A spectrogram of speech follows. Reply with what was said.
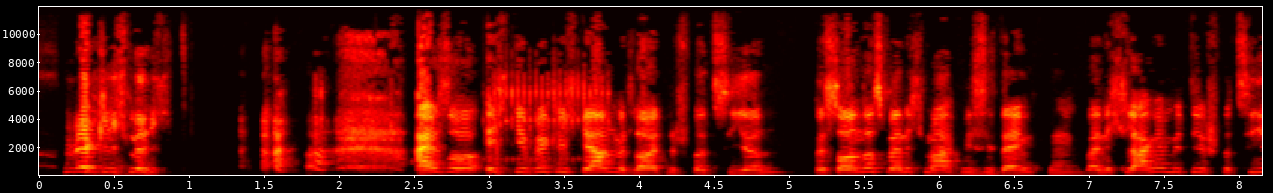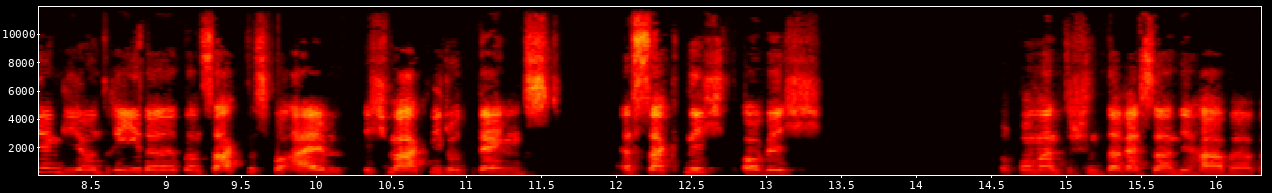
Wirklich nicht. Also, ich gehe wirklich gern mit Leuten spazieren. Besonders wenn ich mag, wie sie denken. Wenn ich lange mit dir spazieren gehe und rede, dann sagt es vor allem, ich mag, wie du denkst. Es sagt nicht, ob ich romantisches Interesse an dir habe.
